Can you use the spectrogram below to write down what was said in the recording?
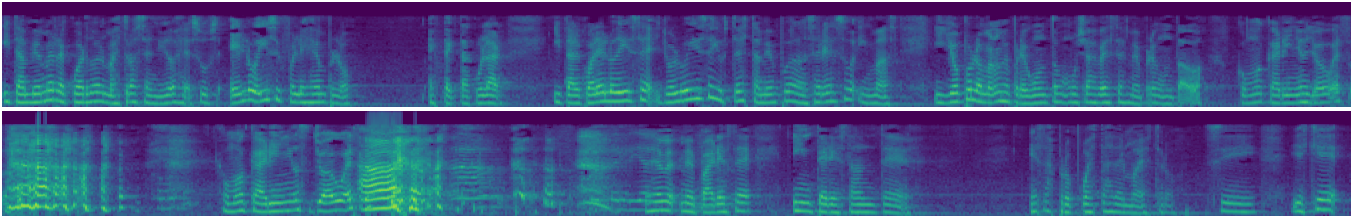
Y también me recuerdo del maestro ascendido Jesús. Él lo hizo y fue el ejemplo espectacular. Y tal cual él lo dice, yo lo hice y ustedes también pueden hacer eso y más. Y yo por lo menos me pregunto, muchas veces me he preguntado, ¿cómo cariños yo hago eso? ¿Cómo cariños yo hago eso? Ah. me, me parece interesante esas propuestas del maestro. Sí, y es que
